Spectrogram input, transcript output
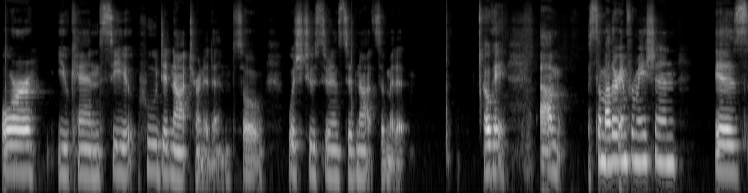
or you can see who did not turn it in. So which two students did not submit it. Okay, um, some other information is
